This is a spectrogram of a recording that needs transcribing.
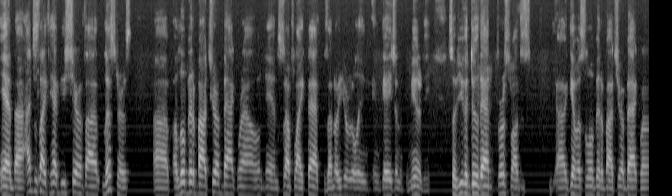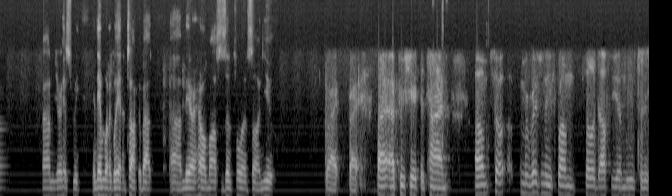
And I'd just like to have you share with our listeners uh, a little bit about your background and stuff like that, because I know you're really engaged in the community. So if you could do that, first of all, just uh, give us a little bit about your background and your history, and then we want to go ahead and talk about uh, Mayor Harold Moss's influence on you. Right, right. I appreciate the time. Um, so I'm originally from Philadelphia, moved to the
